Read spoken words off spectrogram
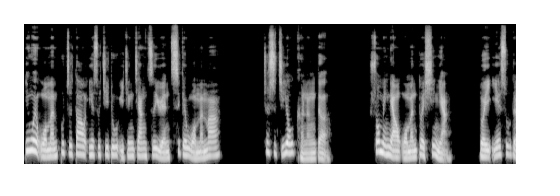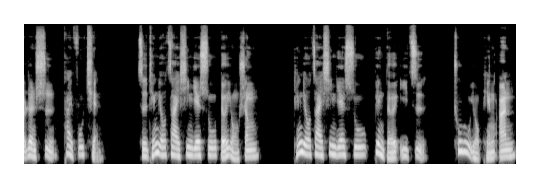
因为我们不知道耶稣基督已经将资源赐给我们吗？这是极有可能的，说明了我们对信仰、对耶稣的认识太肤浅，只停留在信耶稣得永生，停留在信耶稣并得医治、出入有平安，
